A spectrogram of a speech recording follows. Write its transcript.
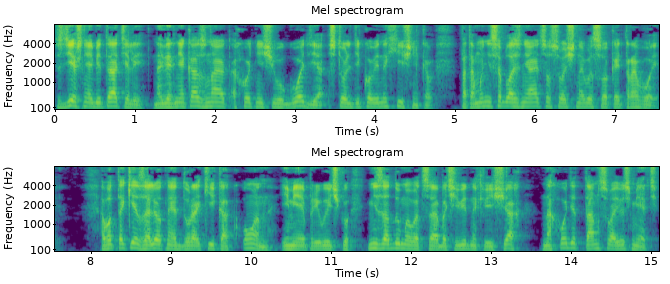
Здешние обитатели наверняка знают охотничьи угодья столь диковинных хищников, потому не соблазняются сочной высокой травой. А вот такие залетные дураки, как он, имея привычку не задумываться об очевидных вещах, находят там свою смерть.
